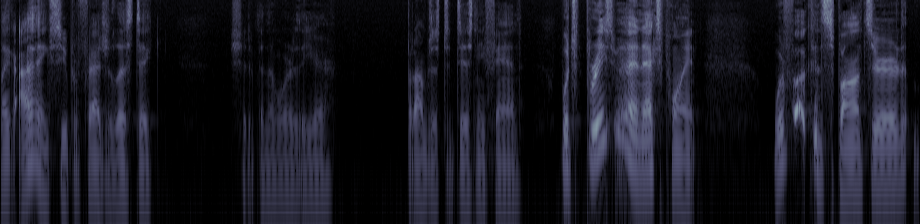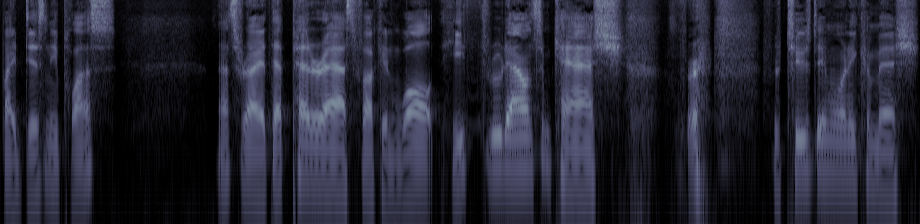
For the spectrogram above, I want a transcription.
Like I think super Superfragilistic should have been the word of the year. But I'm just a Disney fan. Which brings me to my next point. We're fucking sponsored by Disney Plus. That's right. That petter ass fucking Walt, he threw down some cash for for Tuesday morning commish.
